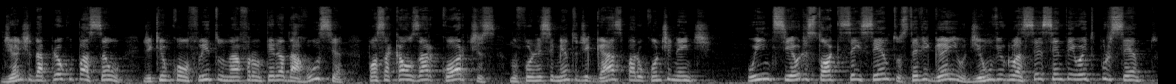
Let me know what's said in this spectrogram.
diante da preocupação de que um conflito na fronteira da Rússia possa causar cortes no fornecimento de gás para o continente. O índice Eurostock 600 teve ganho de 1,68%.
